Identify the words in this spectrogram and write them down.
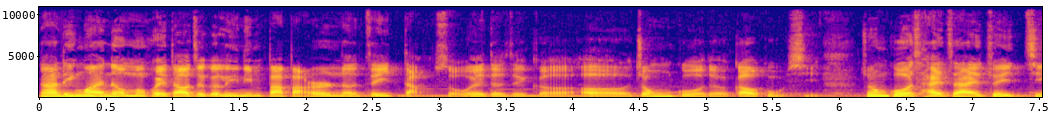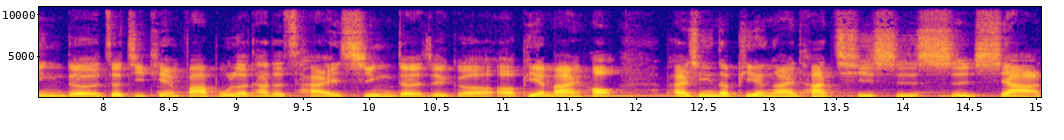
那另外呢，我们回到这个零零八八二呢这一档所谓的这个呃中国的高股息，中国才在最近的这几天发布了它的财新的这个呃 PMI 哈，财新的 PMI 它其实是下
